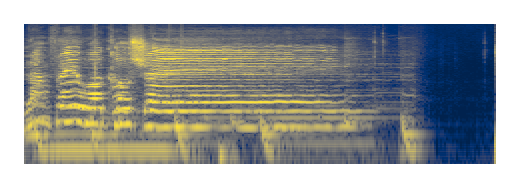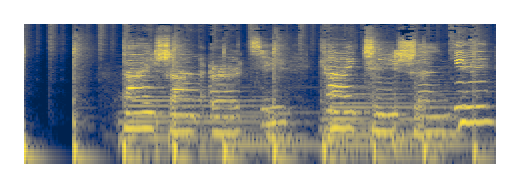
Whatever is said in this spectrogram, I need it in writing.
浪费我口水。戴上耳机，开启声音，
